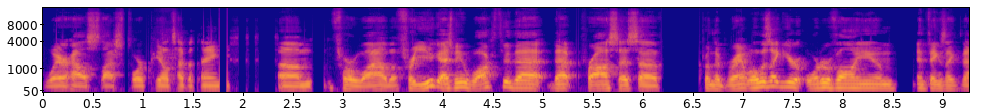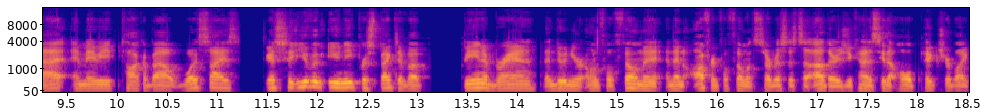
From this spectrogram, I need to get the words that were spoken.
warehouse slash four PL type of thing um, for a while. But for you guys, maybe walk through that that process of from the brand. What was like your order volume and things like that, and maybe talk about what size. I guess you have a unique perspective of being a brand, then doing your own fulfillment, and then offering fulfillment services to others. You kind of see that whole picture of like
